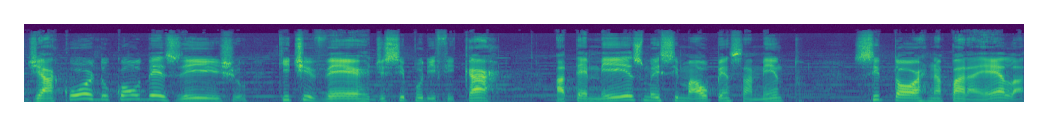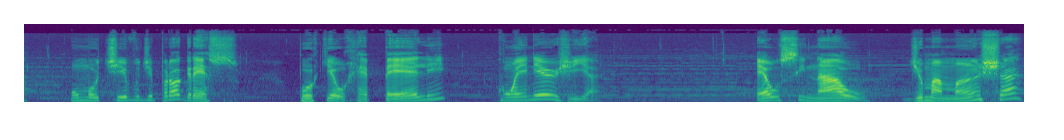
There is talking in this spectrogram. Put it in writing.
de acordo com o desejo que tiver de se purificar, até mesmo esse mau pensamento se torna para ela um motivo de progresso, porque o repele com energia. É o sinal de uma mancha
